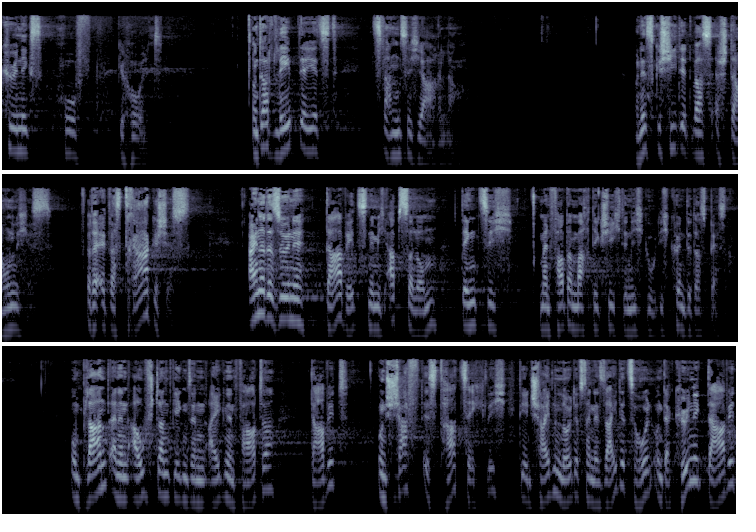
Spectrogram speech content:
Königshof geholt. Und dort lebt er jetzt 20 Jahre lang. Und jetzt geschieht etwas Erstaunliches oder etwas Tragisches. Einer der Söhne Davids, nämlich Absalom, denkt sich, mein Vater macht die Geschichte nicht gut, ich könnte das besser. Und plant einen Aufstand gegen seinen eigenen Vater, David, und schafft es tatsächlich, die entscheidenden Leute auf seine Seite zu holen. Und der König David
